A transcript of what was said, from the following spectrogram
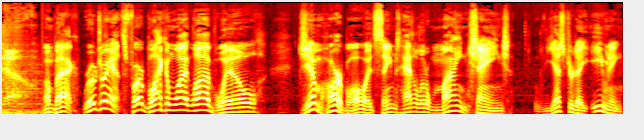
now. I'm back. Rodrance for Black and White Live. Well, Jim Harbaugh, it seems, had a little mind change yesterday evening.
